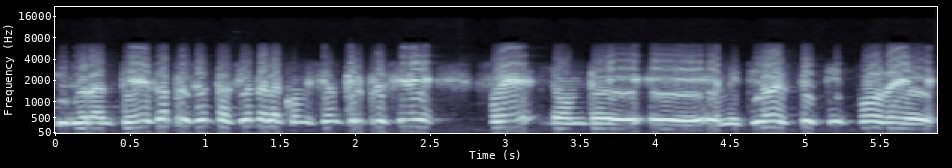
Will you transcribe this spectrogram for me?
y durante esa presentación de la comisión que él preside fue donde eh, emitió este tipo de,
